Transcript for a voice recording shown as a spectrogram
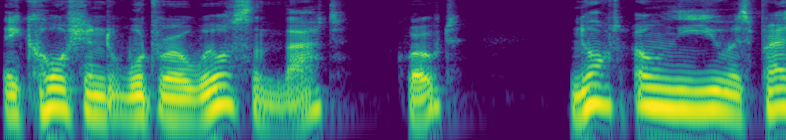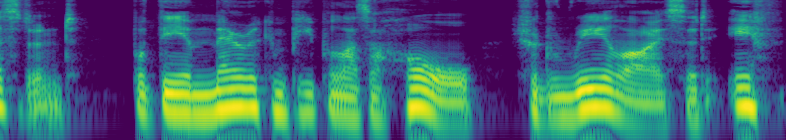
They cautioned Woodrow Wilson that, quote, not only you as president, but the American people as a whole should realize that if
